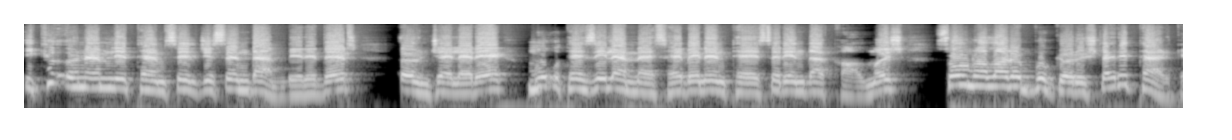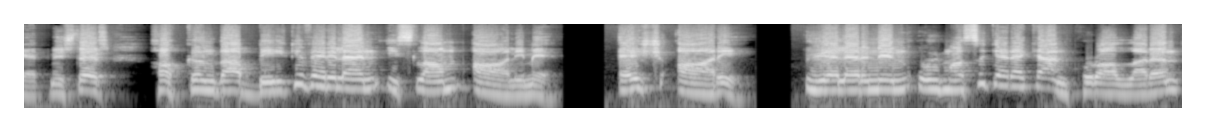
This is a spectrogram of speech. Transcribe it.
iki önemli temsilcisinden biridir. Önceleri Mu'tezile mezhebinin tesirinde kalmış, sonraları bu görüşleri terk etmiştir. Hakkında bilgi verilen İslam alimi. Eş'ari Üyelerinin uyması gereken kuralların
